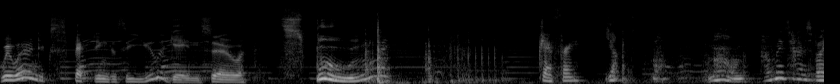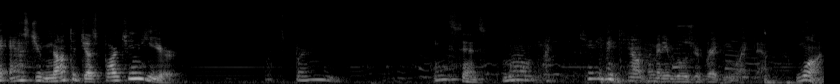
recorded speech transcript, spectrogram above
We weren't expecting to see you again, so spoon. Jeffrey, Yeah, Mom, how many times have I asked you not to just barge in here? what's burning? Incense. Mom, I can't even count how many rules you're breaking right now. One,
